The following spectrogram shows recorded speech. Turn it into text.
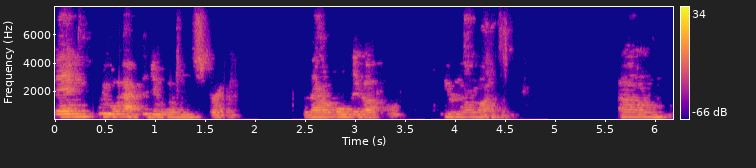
then we will have to do one in the spring. So that'll hold it up few more months. Um,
